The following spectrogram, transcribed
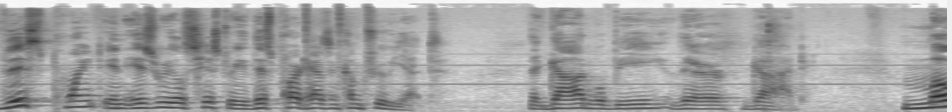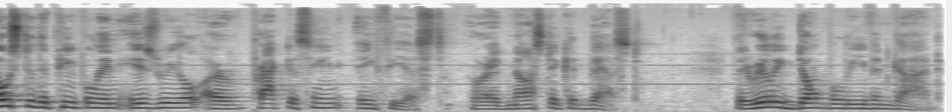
this point in israel's history this part hasn't come true yet that god will be their god. Most of the people in israel are practicing atheist or agnostic at best. They really don't believe in god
